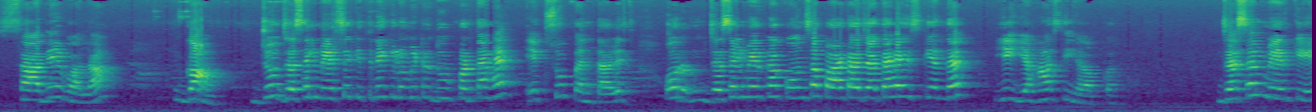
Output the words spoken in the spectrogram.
सादे वाला गाँव। जो जैसलमेर से कितने किलोमीटर दूर पड़ता है? 145 और जैसलमेर का कौन सा पार्ट आ जाता है इसके अंदर? ये यहाँ से है आपका। जैसलमेर के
